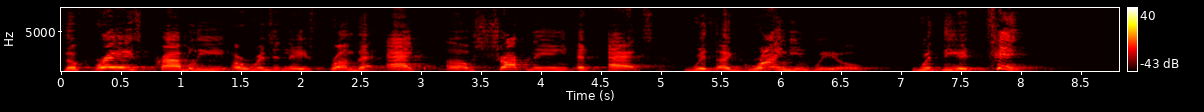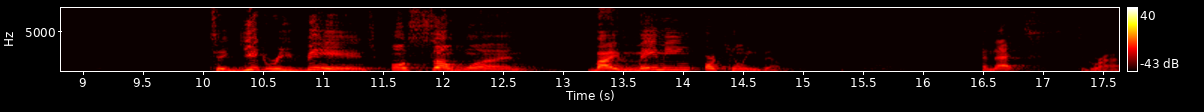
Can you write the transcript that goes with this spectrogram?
The phrase probably originates from the act of sharpening an axe with a grinding wheel with the intent to get revenge on someone by maiming or killing them. An axe to grind.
